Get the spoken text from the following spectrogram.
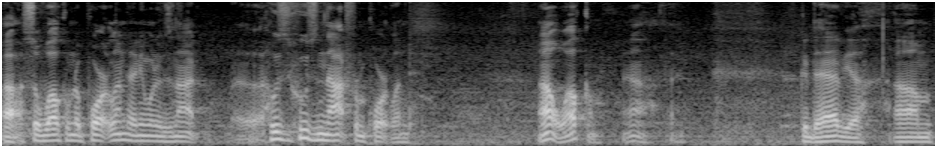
Uh, so welcome to Portland. Anyone who's not, uh, who's, who's not from Portland? Oh, welcome. Yeah, good to have you. Um,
